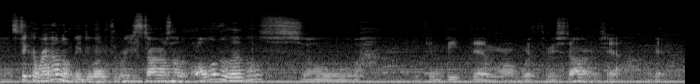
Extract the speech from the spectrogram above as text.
Uh, stick around. I'll be doing three stars on all the levels, so can beat them with three stars. Yeah. Okay.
